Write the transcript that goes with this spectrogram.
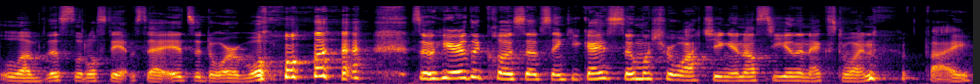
love this little stamp set. It's adorable. so here are the close-ups. Thank you guys so much for watching, and I'll see you in the next one. Bye.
